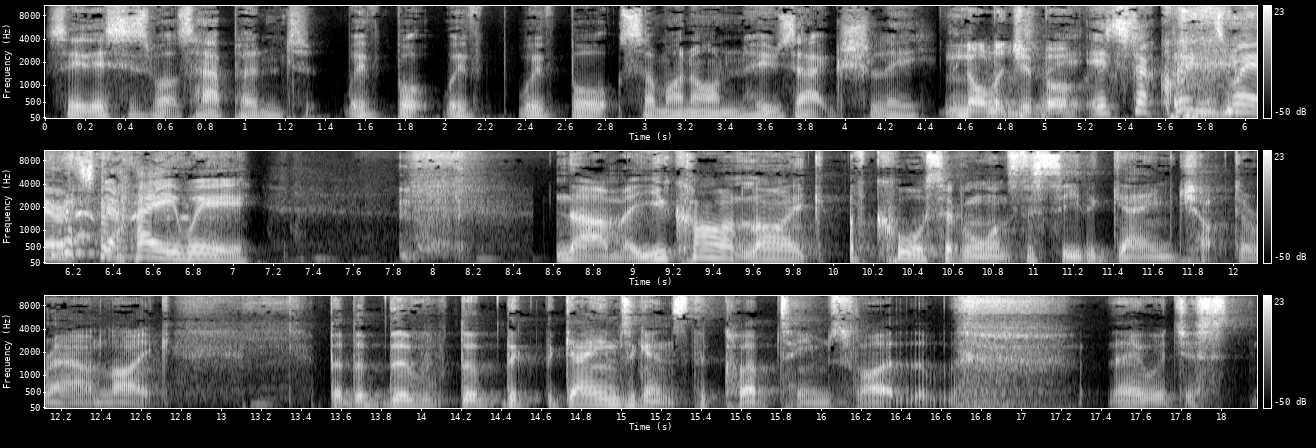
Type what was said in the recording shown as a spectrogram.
See, this is what's happened. We've bought we've we've bought someone on who's actually Knowledgeable. It's the Queensware. it's the Hayway. Nah, mate, you can't like. Of course, everyone wants to see the game chucked around, like. But the the the, the, the games against the club teams, like they were just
